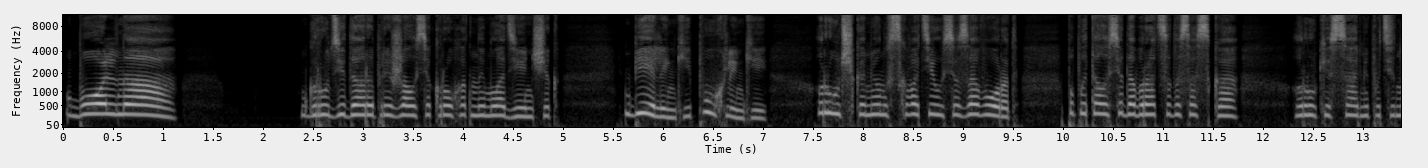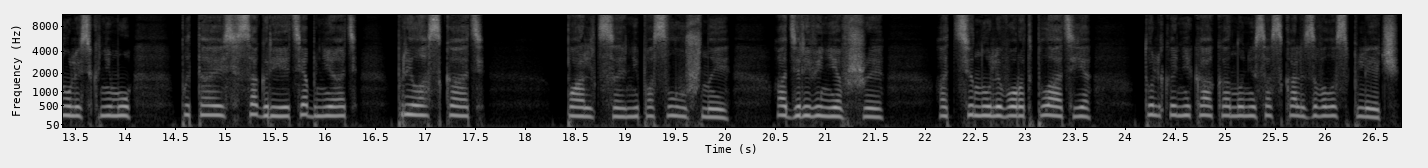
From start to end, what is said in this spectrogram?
больно!» Груди Дары прижался крохотный младенчик, беленький, пухленький. Ручками он схватился за ворот, попытался добраться до соска. Руки сами потянулись к нему, пытаясь согреть, обнять, приласкать. Пальцы непослушные, одеревеневшие, оттянули ворот платья, только никак оно не соскальзывало с плеч.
